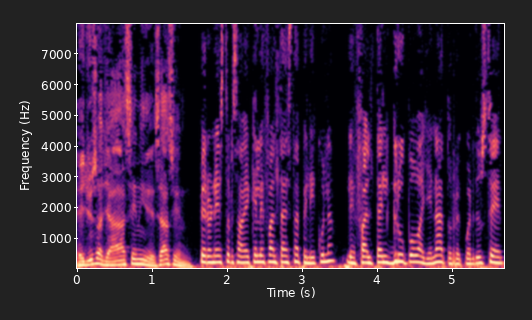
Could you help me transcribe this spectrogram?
Ellos allá hacen y deshacen. Pero Néstor, ¿sabe qué le falta a esta película? Le falta el grupo Vallenato. Recuerde usted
